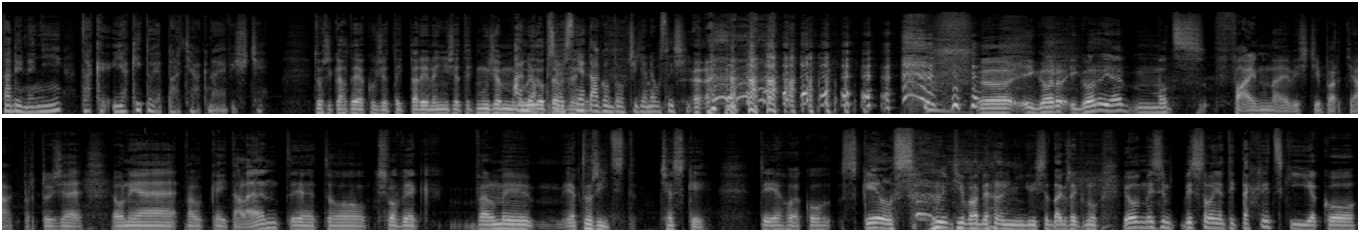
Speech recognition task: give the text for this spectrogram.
tady není, tak jaký to je parťák na jevišti? To říkáte jako, že teď tady není, že teď můžeme mluvit ano, otevřeně. přesně tak, on to určitě neuslyší. uh, Igor, Igor je moc fajn na jevišti parťák, protože on je velký talent, je to člověk velmi, jak to říct, česky, ty jeho jako skills divadelní, když se tak řeknu. Jo, myslím, vysloveně ty technické jako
